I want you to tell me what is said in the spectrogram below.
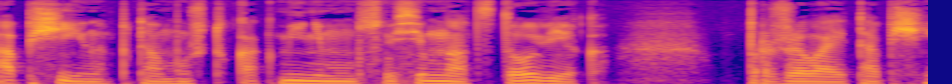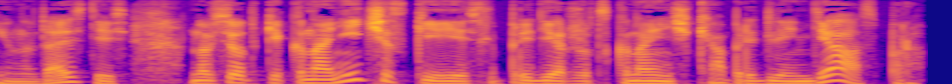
община, потому что как минимум с XVIII века проживает община, да, здесь. Но все-таки канонически, если придерживаться канонических определений, диаспора.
